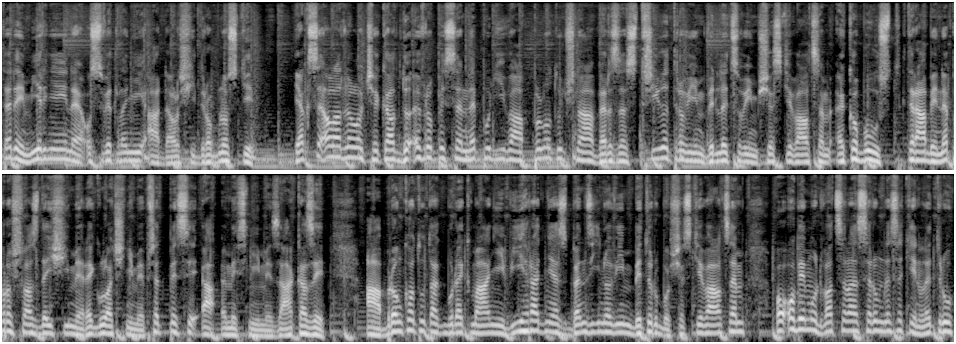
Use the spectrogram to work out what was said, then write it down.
tedy mírně jiné osvětlení a další drobnosti. Jak se ale dalo čekat, do Evropy se nepodívá plnotučná verze s 3-litrovým vidlicovým šestiválcem EcoBoost, která by neprošla zdejšími regulačními předpisy a emisními zákazy. A Bronco tu tak bude k mání výhradně s benzínovým biturbo šestiválcem o objemu 2,7 litru,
